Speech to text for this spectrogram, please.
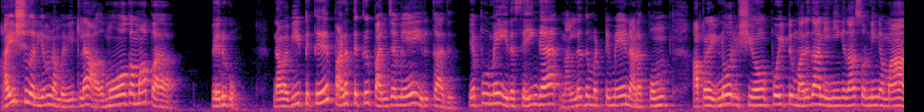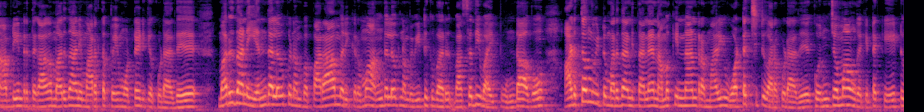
ஐஸ்வர்யம் நம்ம வீட்டில் அமோகமாக ப பெருகும். நம்ம வீட்டுக்கு பணத்துக்கு பஞ்சமே இருக்காது. எப்பவுமே இதை செய்யுங்க நல்லது மட்டுமே நடக்கும். அப்புறம் இன்னொரு விஷயம் போயிட்டு மருதாணி நீங்கள் தான் சொன்னீங்கம்மா அப்படின்றதுக்காக மருதாணி மரத்தை போய் மொட்டை அடிக்கக்கூடாது மருதாணி எந்த அளவுக்கு நம்ம பராமரிக்கிறோமோ அந்த அளவுக்கு நம்ம வீட்டுக்கு வரு வசதி வாய்ப்பு உண்டாகும். அடுத்தவங்க வீட்டு மருதாணி தானே நமக்கு என்னான்ற மாதிரி உடச்சிட்டு வரக்கூடாது. கொஞ்சமாக அவங்க கிட்ட கேட்டு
